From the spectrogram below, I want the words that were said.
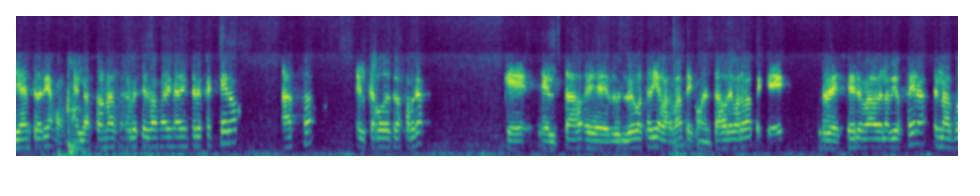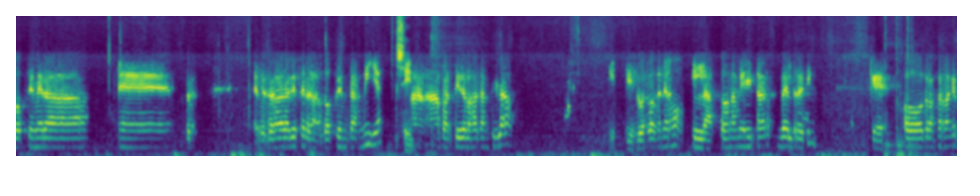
ya entraríamos en la zona de reserva marina de interés pesquero hasta el cabo de Trafalgar que el eh, luego estaría Barbate con el Tajo de Barbate, que es reserva de la biosfera en las dos primeras eh, reserva de la biosfera las dos primeras millas a, partir de los acantilados. Y, luego tenemos la zona militar del Retín que es otra zona que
